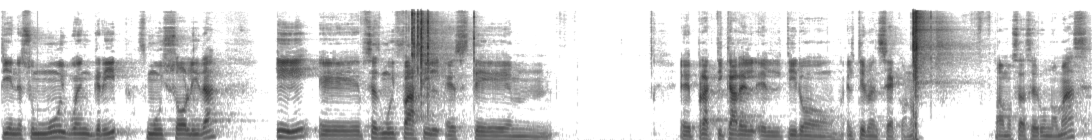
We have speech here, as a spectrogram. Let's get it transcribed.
tienes un muy buen grip, es muy sólida y eh, pues es muy fácil este, eh, practicar el, tiro, el tiro en seco. ¿no? Vamos a hacer uno más.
